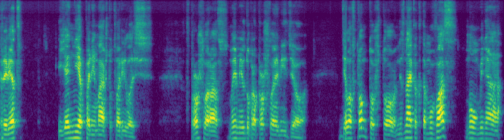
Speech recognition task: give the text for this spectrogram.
привет! Я не понимаю, что творилось в прошлый раз, но я имею в виду про прошлое видео. Дело в том, то, что не знаю, как там у вас, но у меня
